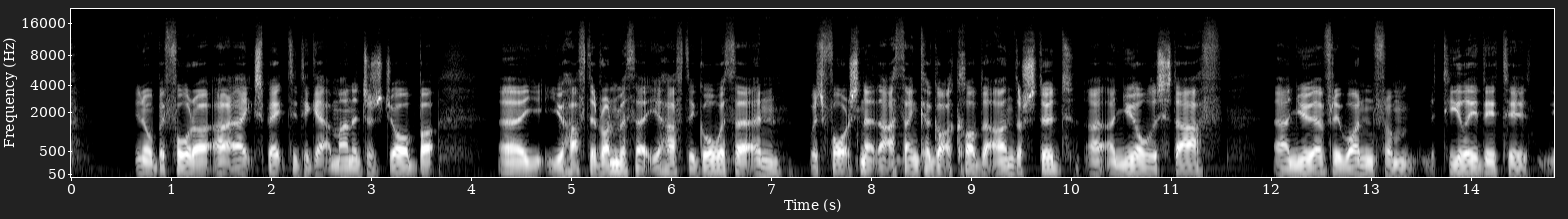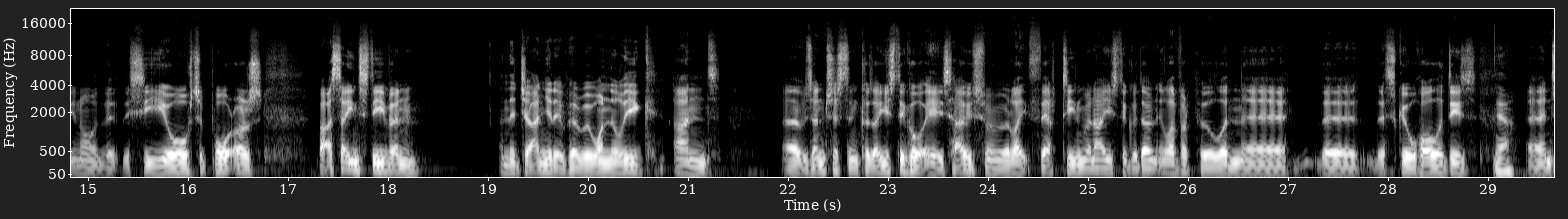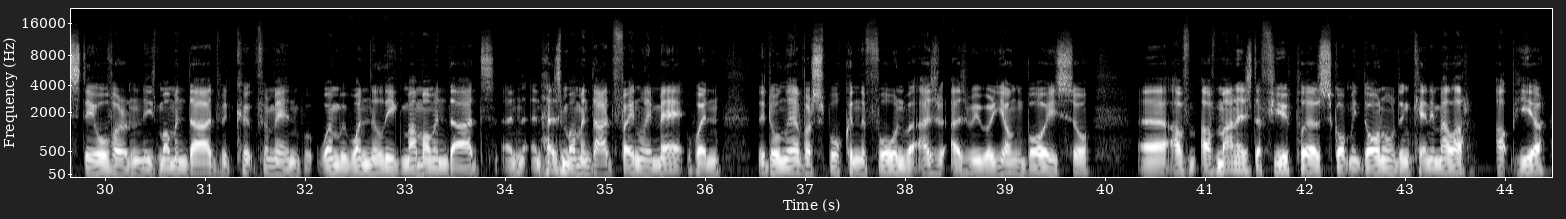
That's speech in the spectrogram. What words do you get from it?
you know, before I, I expected to get a manager's job. But uh, you, you have to run with it. You have to go with it. And was fortunate that I think I got a club that I understood. I, I knew all the staff. I knew everyone from the tea lady to you know the, the CEO, supporters. But I signed Stephen in the January where we won the league, and uh, it was interesting because I used to go to his house when we were like 13. When I used to go down to Liverpool and uh, the the school holidays, Yeah. and stay over, and his mum and dad would cook for me. And when we won the league, my mum and dad and, and his mum and dad finally met when they'd only ever spoken the phone, but as as we were young boys. So uh, I've I've managed a few players, Scott McDonald and Kenny Miller, up here,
